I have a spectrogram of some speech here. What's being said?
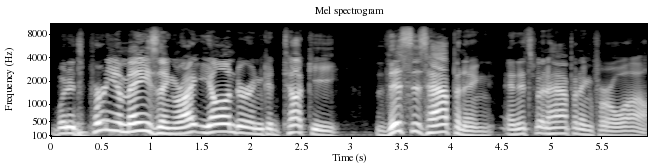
but it's pretty amazing right yonder in Kentucky This is happening, and it's been happening for a while.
